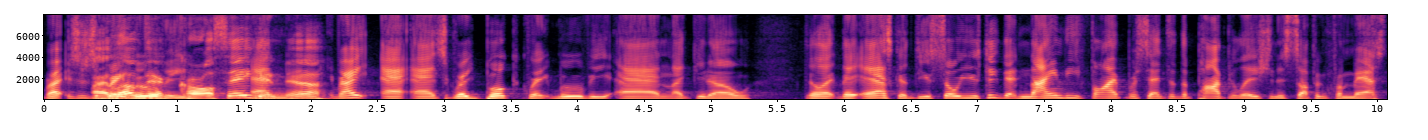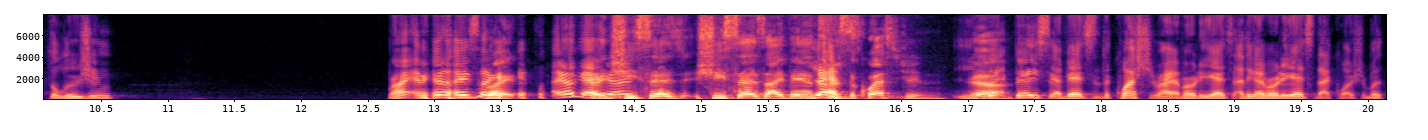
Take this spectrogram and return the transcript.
Right. It's just a I great loved it. movie. Carl Sagan, And- yeah. right? And, and it's a great book, great movie, and like you know, they like they ask her, do you so you think that ninety five percent of the population is suffering from mass delusion? Right? I mean, it's like, right like, okay. and okay. she says she says I've answered Yes. the question Yeah. Basically, I've answered the question, right? I've already answered. I think I've already answered that question. But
